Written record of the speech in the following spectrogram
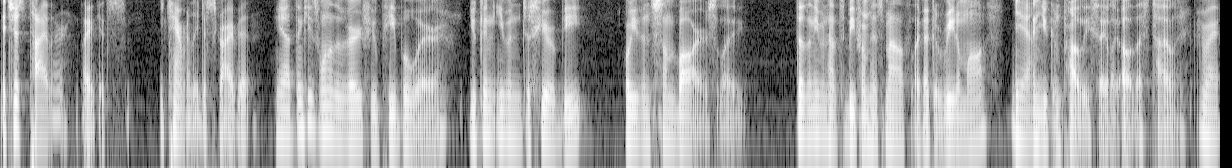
it's just tyler like it's you can't really describe it Yeah, I think he's one of the very few people where you can even just hear a beat or even some bars. Like, doesn't even have to be from his mouth. Like, I could read them off, yeah and you can probably say like, "Oh, that's Tyler," right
